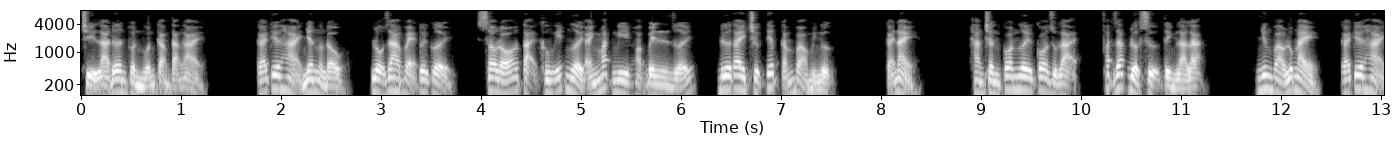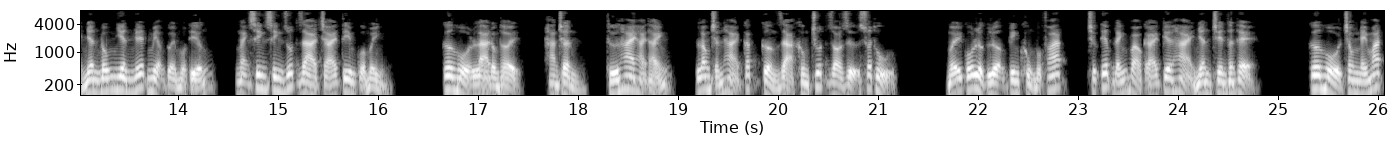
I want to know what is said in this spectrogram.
chỉ là đơn thuần muốn cảm tạ ngài. Cái kia hải nhân ngầm đầu, lộ ra vẻ tươi cười, sau đó tại không ít người ánh mắt nghi hoặc bên dưới, đưa tay trực tiếp cắm vào mình ngực. Cái này, hàn trần con ngươi co rụt lại, phát giác được sự tình là lạ. Nhưng vào lúc này, cái kia hải nhân bỗng nhiên nết miệng cười một tiếng, ngạnh sinh sinh rút ra trái tim của mình. Cơ hồ là đồng thời, hàn trần thứ hai hải thánh, long trấn hải các cường giả không chút do dự xuất thủ. Mấy cố lực lượng kinh khủng bộc phát, trực tiếp đánh vào cái kia hải nhân trên thân thể. Cơ hồ trong nháy mắt,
